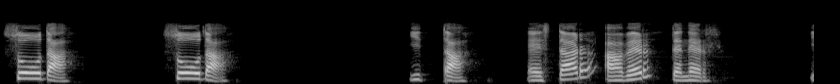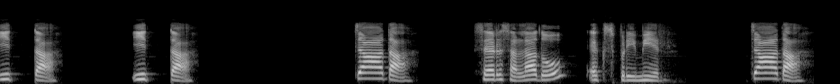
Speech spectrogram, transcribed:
Soda, soda. Ita, estar, haber, tener. 있다, 있다. 짜다, ser salado, exprimir. 짜다,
